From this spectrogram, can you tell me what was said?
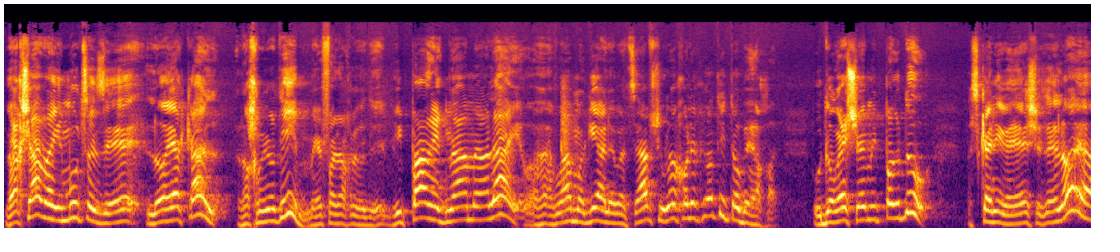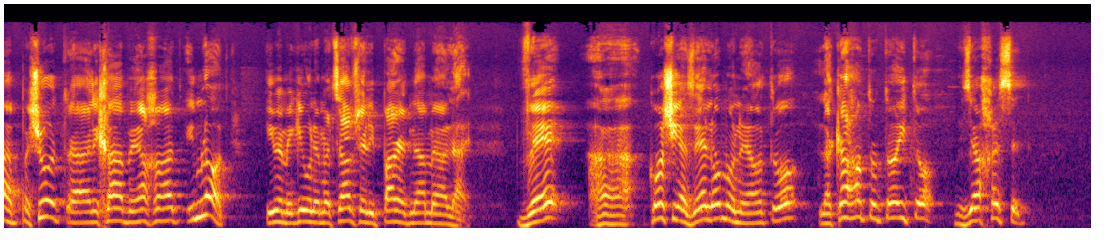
ועכשיו האימוץ הזה לא היה קל, אנחנו יודעים, מאיפה אנחנו יודעים? היפרד נע מעליי, אברהם מגיע למצב שהוא לא יכול לחיות איתו ביחד, הוא דורש שהם ייפרדו, אז כנראה שזה לא היה פשוט ההליכה ביחד עם לוט, אם הם הגיעו למצב של היפרד נע מעליי. והקושי הזה לא מונע אותו לקחת אותו איתו, וזה החסד.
